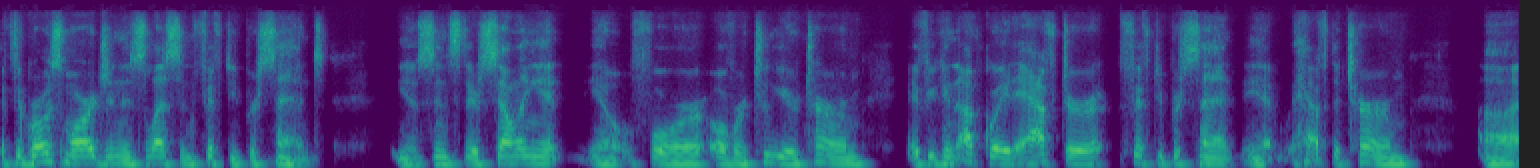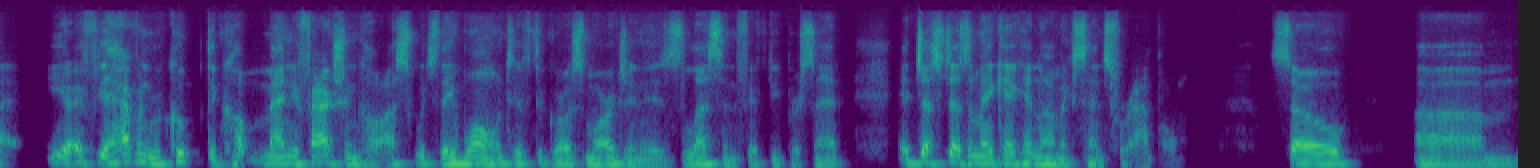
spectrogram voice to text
if the gross margin is less than 50 percent, you know since they're selling it you know for over a two year term, if you can upgrade after 50 percent, you know, half the term. Uh, you know, if you haven't recouped the manufacturing costs, which they won't if the gross margin is less than 50%, it just doesn't make economic sense for Apple. So um,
